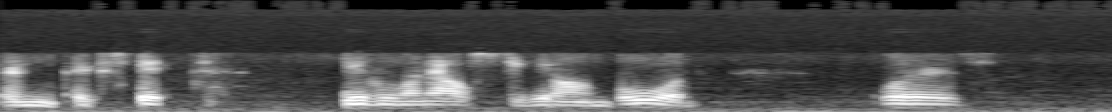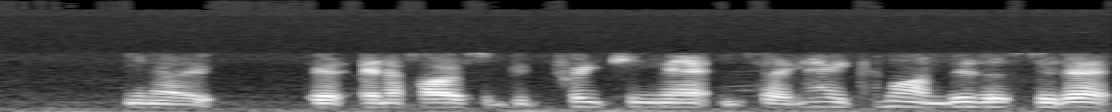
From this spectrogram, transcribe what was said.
and expect everyone else to get on board. Whereas, you know, and if I was to be preaching that and saying, "Hey, come on, do this, do that,"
